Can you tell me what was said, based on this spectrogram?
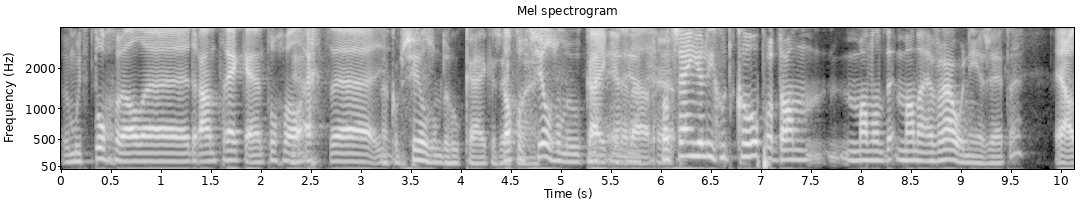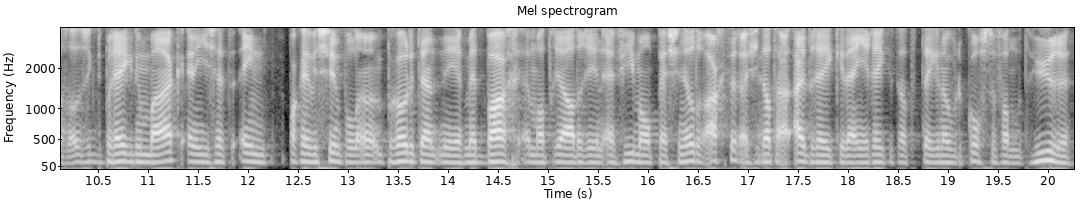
we moeten toch wel uh, eraan trekken en toch wel echt... Uh, dan komt sales om de hoek kijken, zeg Dan komt sales om de hoek kijken, inderdaad. Want zijn jullie goedkoper dan mannen, mannen en vrouwen neerzetten? Ja, als, als ik de berekening maak en je zet één, pak even simpel, een pagodetent neer met bar en materiaal erin en vier man personeel erachter. Als je dat uitrekent en je rekent dat tegenover de kosten van het huren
